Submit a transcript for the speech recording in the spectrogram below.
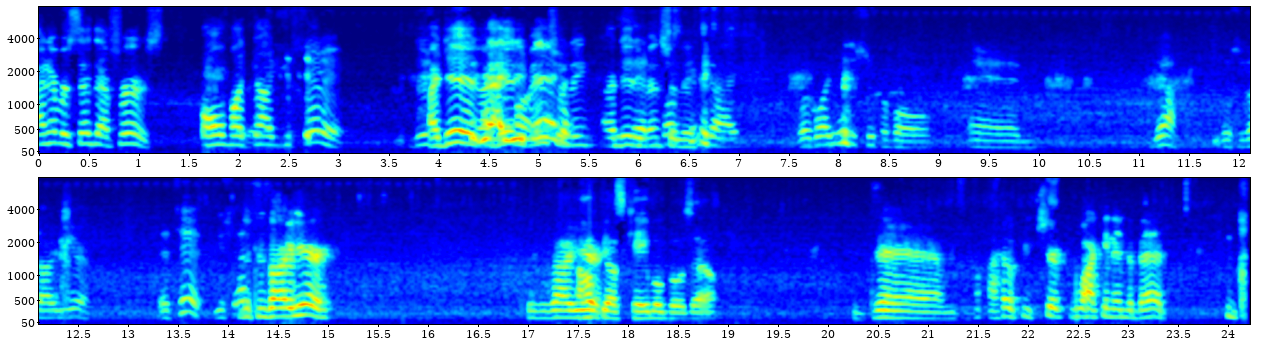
I never said that first. Oh my God, you said it. I did. Yeah, I did you did. eventually. I you did said, eventually. "Fuck you guys. We're going to the Super Bowl, and yeah, this is our year. That's it. You said This is our year. This is our year. I hope year. y'all's cable goes out. Damn. I hope you tripped walking into bed.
